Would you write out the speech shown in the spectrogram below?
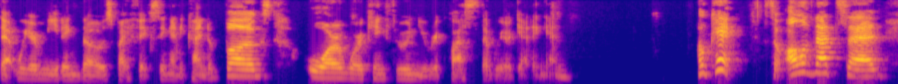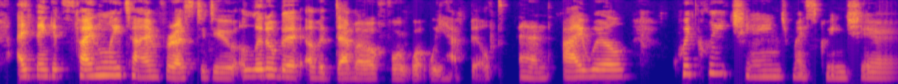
that we are meeting those by fixing any kind of bugs or working through new requests that we are getting in. Okay, so all of that said, I think it's finally time for us to do a little bit of a demo for what we have built. And I will quickly change my screen share.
